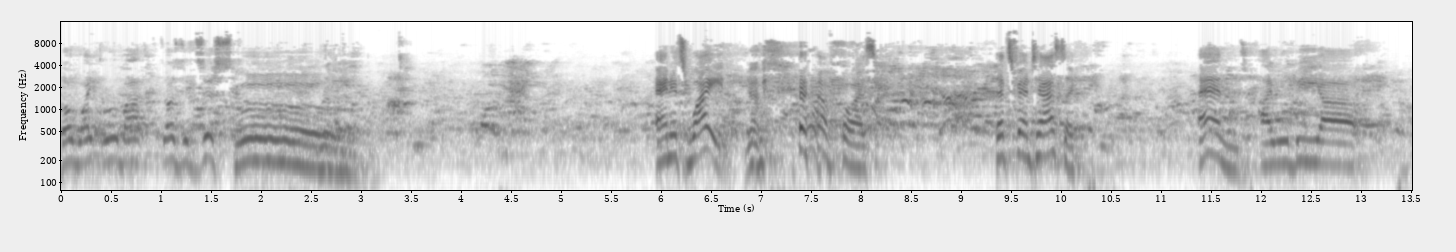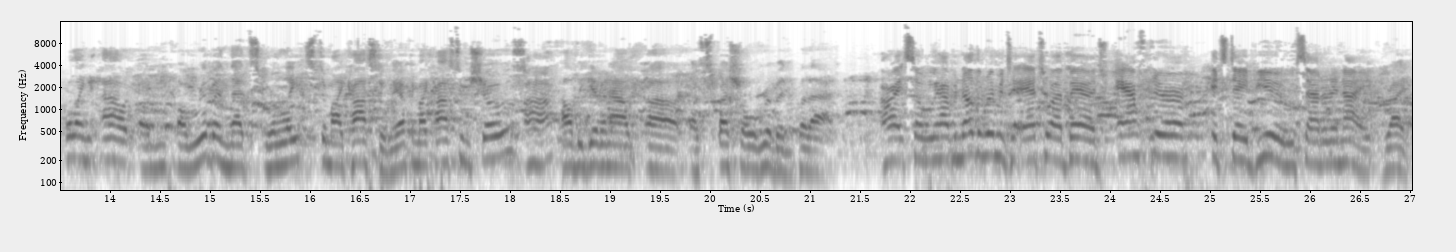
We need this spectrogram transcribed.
the white robot does exist. Ooh. ribbon. And it's white. Yes. of course. That's fantastic. And I will be uh, pulling out a, a ribbon that relates to my costume. After my costume shows, Uh-huh. I'll be giving out uh, a special ribbon for that. All right, so we have another ribbon to add to our badge after its debut Saturday night. Right.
